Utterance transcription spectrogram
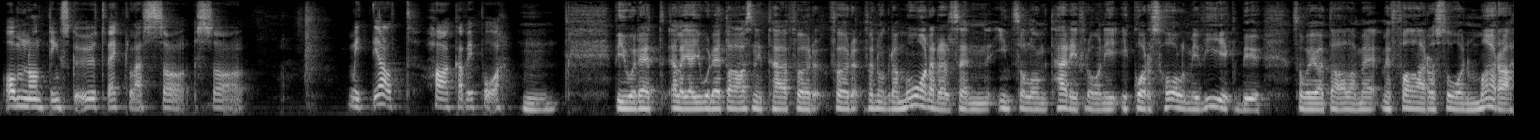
om någonting skulle utvecklas så, så mitt i allt hakar vi på. Mm. Vi gjorde ett, eller jag gjorde ett avsnitt här för, för, för några månader sedan, inte så långt härifrån, i, i Korsholm i Vikby, så var jag och talade med, med far och son Mara,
